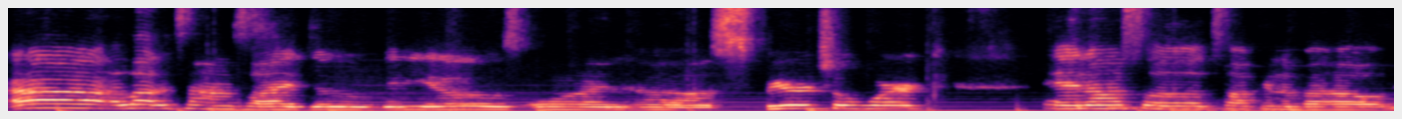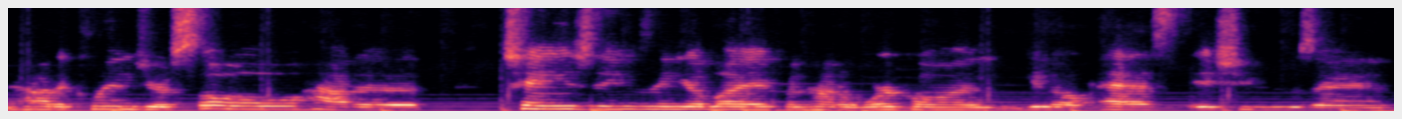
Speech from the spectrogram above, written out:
Uh, a lot of times I do videos on uh, spiritual work and also talking about how to cleanse your soul, how to change things in your life, and how to work on, you know, past issues and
